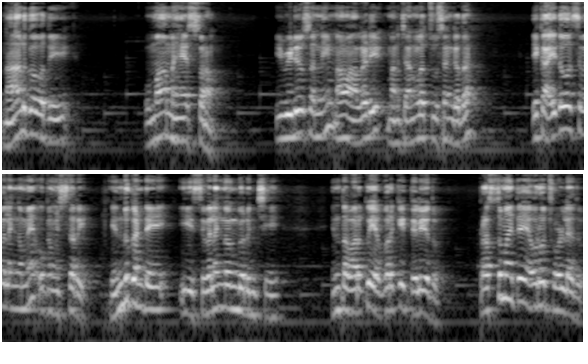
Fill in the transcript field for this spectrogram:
నాలుగవది ఉమామహేశ్వరం. ఈ వీడియోస్ అన్నీ మనం ఆల్రెడీ మన ఛానల్లో చూసాం కదా. ఇక ఐదవ శివలింగమే ఒక మిస్టరీ. ఎందుకంటే ఈ శివలింగం గురించి ఇంతవరకు ఎవరికీ తెలియదు. ప్రస్తుతం అయితే ఎవరూ చూడలేదు.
